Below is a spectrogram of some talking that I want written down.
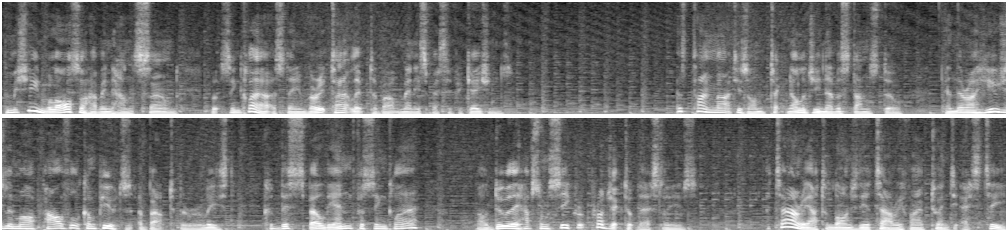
The machine will also have enhanced sound, but Sinclair are staying very tight-lipped about many specifications. As time marches on, technology never stands still, and there are hugely more powerful computers about to be released. Could this spell the end for Sinclair, or do they have some secret project up their sleeves? Atari are to launch the Atari 520 ST,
